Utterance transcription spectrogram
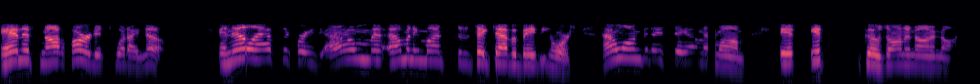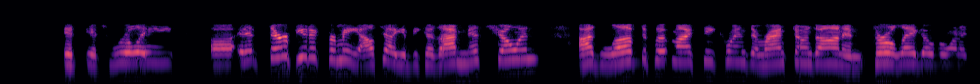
and it's not hard. It's what I know. And they'll ask the crazy, how, how many months does it take to have a baby horse? How long do they stay on their mom? It it goes on and on and on. It it's really uh, and it's therapeutic for me. I'll tell you because I miss showing. I'd love to put my sequins and rhinestones on and throw a leg over one of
